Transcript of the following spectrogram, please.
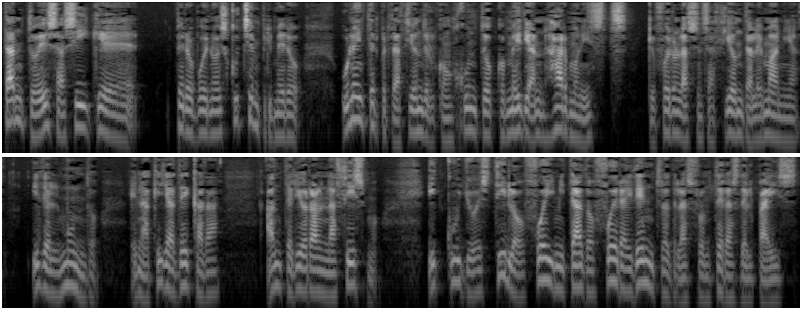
Tanto es así que... Pero bueno, escuchen primero una interpretación del conjunto Comedian Harmonists, que fueron la sensación de Alemania y del mundo en aquella década anterior al nazismo, y cuyo estilo fue imitado fuera y dentro de las fronteras del país.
